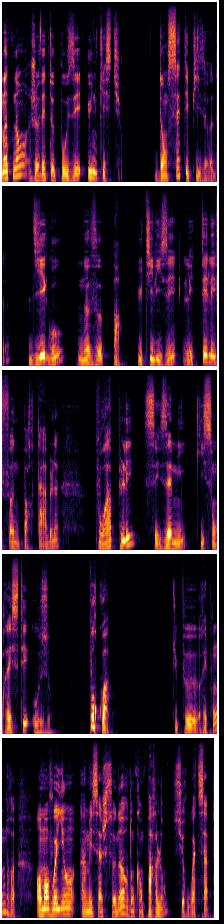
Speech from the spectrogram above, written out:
Maintenant, je vais te poser une question. Dans cet épisode, Diego ne veut pas utiliser les téléphones portables pour appeler ses amis qui sont restés au zoo. Pourquoi? Tu peux répondre en m'envoyant un message sonore, donc en parlant sur WhatsApp.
